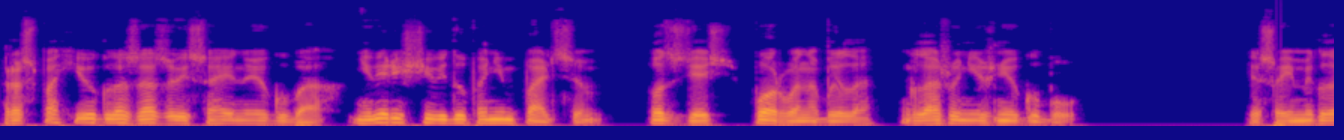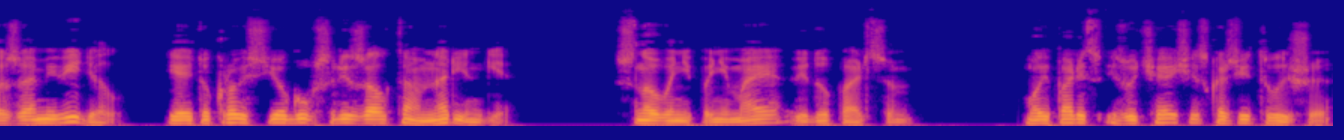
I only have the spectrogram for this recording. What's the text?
Распахиваю глаза, зависая на ее губах. Неверяще веду по ним пальцем. Вот здесь порвано было. Глажу нижнюю губу. Я своими глазами видел. Я эту кровь с ее губ срезал там, на ринге. Снова не понимая, веду пальцем. Мой палец изучающий скользит выше.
